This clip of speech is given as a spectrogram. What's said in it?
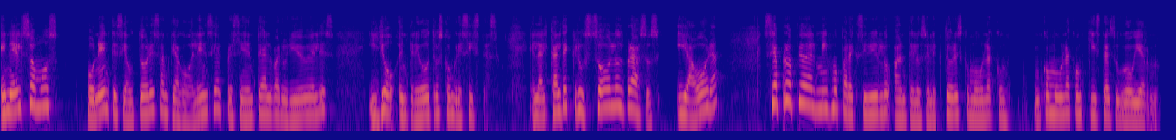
En él somos ponentes y autores Santiago Valencia, el presidente Álvaro Uribe Vélez y yo, entre otros congresistas. El alcalde cruzó los brazos y ahora se apropia del mismo para exhibirlo ante los electores como una, como una conquista de su gobierno.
